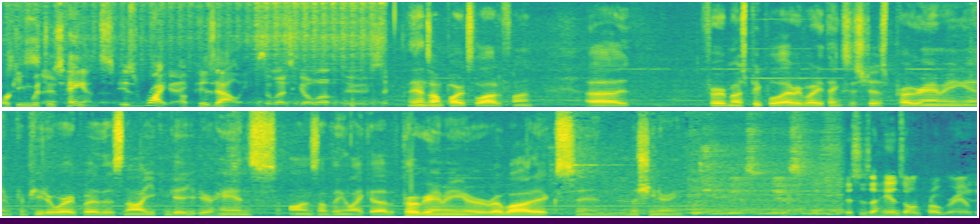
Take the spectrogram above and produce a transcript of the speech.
working with his hands is right okay. up his alley. So let's go up to... The hands-on part's a lot of fun. Uh, for most people, everybody thinks it's just programming and computer work, but it's not. You can get your hands on something like uh, programming or robotics and machinery. This is a hands-on program.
